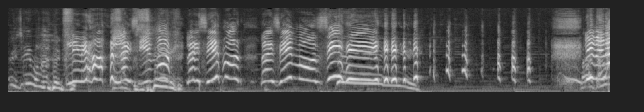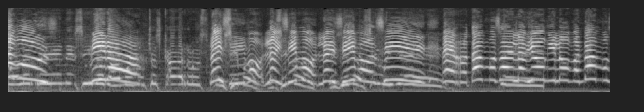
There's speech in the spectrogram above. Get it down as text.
Lo hicimos. Lo hicimos. Liberamos, lo hicimos, lo hicimos, lo hicimos, sí. Y ¡Mira! muchos carros. Lo hicimos, lo hicimos, lo hicimos, sí. Derrotamos al avión y lo mandamos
